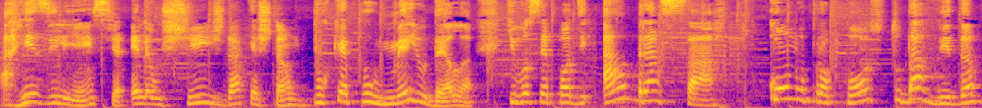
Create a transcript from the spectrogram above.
A resiliência, ela é o X da questão, porque é por meio dela que você pode abraçar como propósito da vida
